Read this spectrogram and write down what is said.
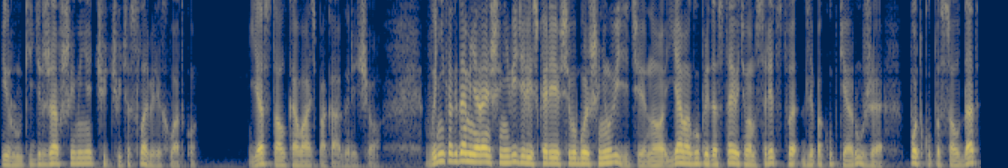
и руки, державшие меня, чуть-чуть ослабили хватку. Я стал ковать пока горячо. Вы никогда меня раньше не видели и, скорее всего, больше не увидите, но я могу предоставить вам средства для покупки оружия, подкупа солдат,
